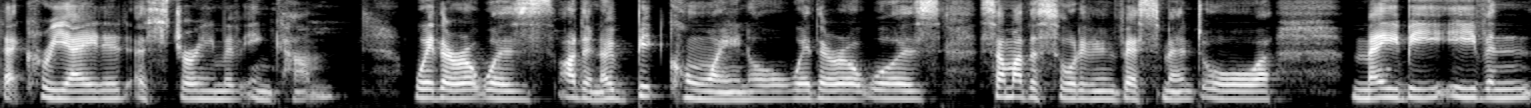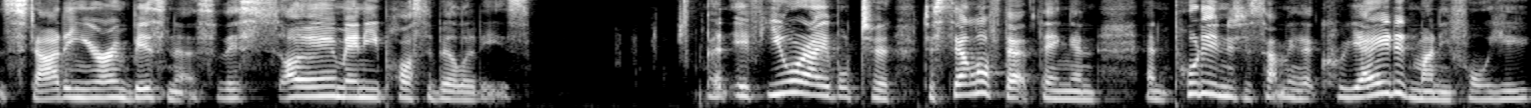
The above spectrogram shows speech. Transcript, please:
that created a stream of income, whether it was, I don't know, Bitcoin or whether it was some other sort of investment or maybe even starting your own business. There's so many possibilities. But if you were able to, to sell off that thing and, and put it into something that created money for you,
